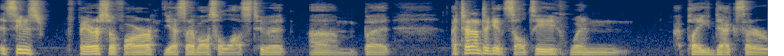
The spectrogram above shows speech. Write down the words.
It seems fair so far. Yes, I've also lost to it, um, but I tend not to get salty when I play decks that are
